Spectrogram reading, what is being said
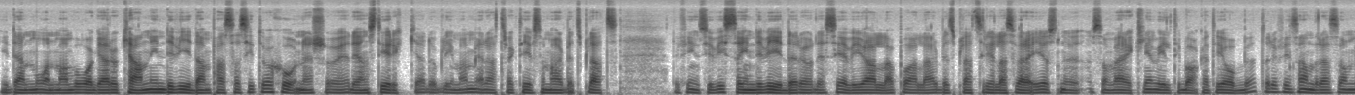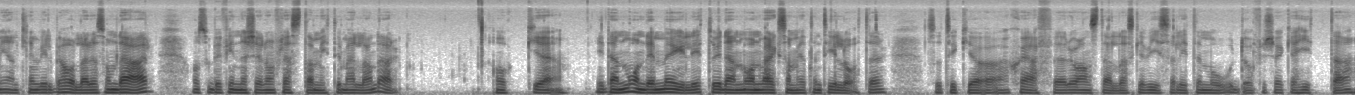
i den mån man vågar och kan individanpassa situationer så är det en styrka. Då blir man mer attraktiv som arbetsplats. Det finns ju vissa individer och det ser vi ju alla på alla arbetsplatser i hela Sverige just nu som verkligen vill tillbaka till jobbet och det finns andra som egentligen vill behålla det som det är och så befinner sig de flesta mitt emellan där. Och eh, i den mån det är möjligt och i den mån verksamheten tillåter så tycker jag chefer och anställda ska visa lite mod och försöka hitta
